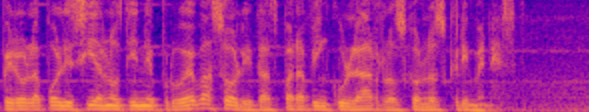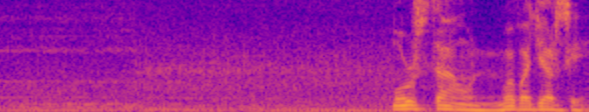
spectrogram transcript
pero la policía no tiene pruebas sólidas para vincularlos con los crímenes. Moorestown, Nueva Jersey.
